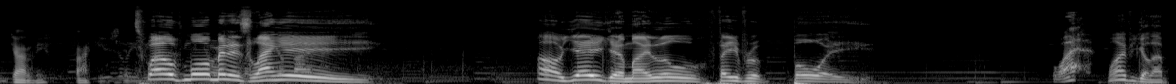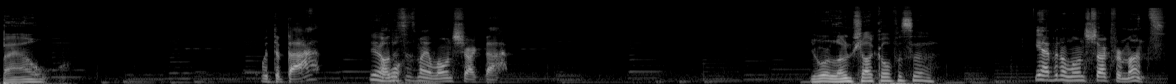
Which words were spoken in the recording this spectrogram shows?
You gotta be fucking. kidding 12 more minutes, Langy. Oh, Jaeger, my little favorite boy. What? Why have you got that bow? With the bat? Yeah, oh, what? this is my loan shark bat. you're a loan shark officer? Yeah, I've been a loan shark for months.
